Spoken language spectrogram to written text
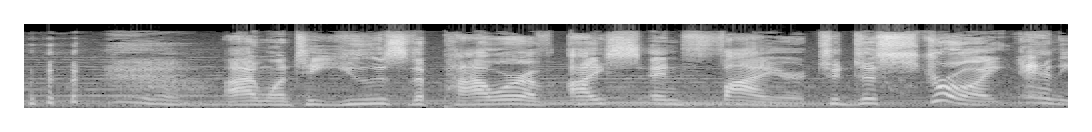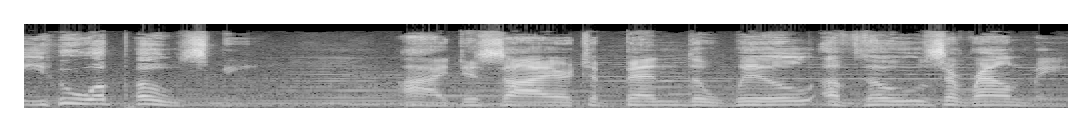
I want to use the power of ice and fire to destroy any who oppose me. I desire to bend the will of those around me.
